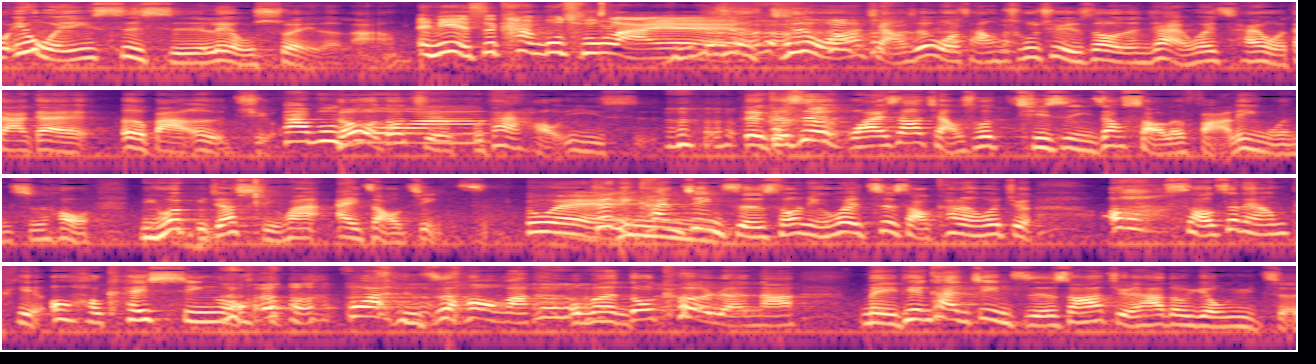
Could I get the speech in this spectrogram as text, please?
我因为我已经四十六岁了啦，哎，你也是看不出来哎。就是，其实我要讲，就是我常出去的时候，人家也会猜我大概二八二九，差不多。然后我都觉得不太好意思。对，可是我还是要讲说，其实你知道少了法令纹之后，你会比较喜欢爱照镜子。对，就你看镜子的时候，你会至少看了会觉得，哦，少这两撇，哦，好开心哦。不然你知道吗？我们很多客人啊。每天看镜子的时候，他觉得他都忧郁症。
